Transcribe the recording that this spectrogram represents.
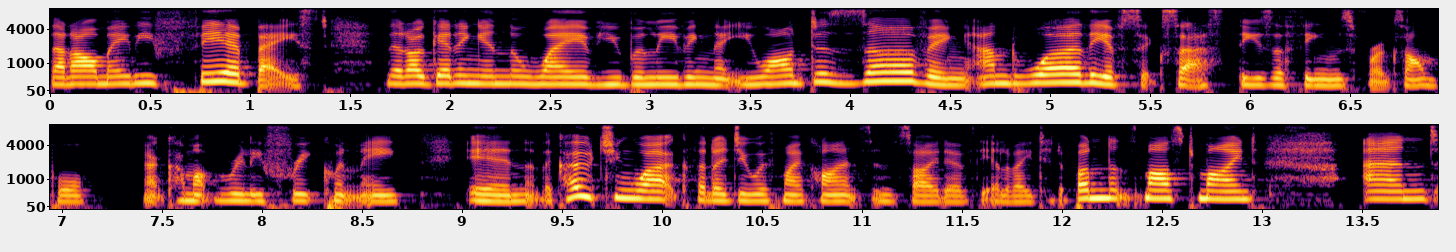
that are maybe fear based, that are getting in the way of you believing that you are deserving and worthy of success. These are themes, for example, that come up really frequently in the coaching work that I do with my clients inside of the Elevated Abundance Mastermind. And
